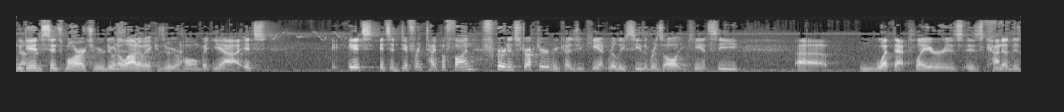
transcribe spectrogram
We did since March. We were doing a lot of it because we were home. But yeah, it's it's it's a different type of fun for an instructor because you can't really see the result. You can't see uh, what that player is is kind of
